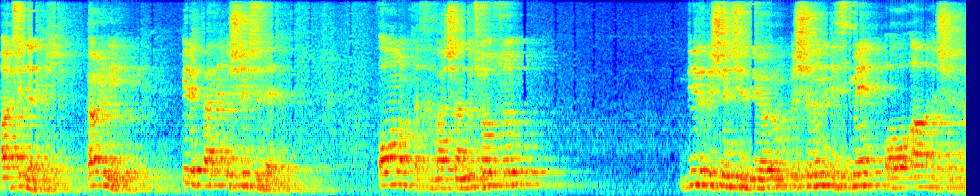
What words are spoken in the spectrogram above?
açı denir. Örneğin bir tane ışın çizelim. O noktası başlangıç olsun. Bir ışın çiziyorum. Işının ismi OA ışını.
